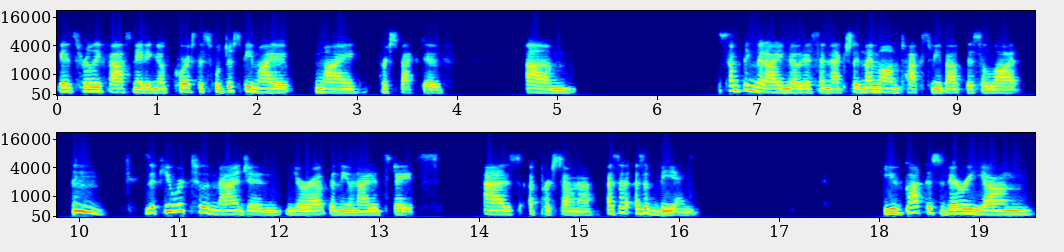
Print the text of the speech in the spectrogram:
it's really fascinating. Of course, this will just be my my perspective. Um, something that I notice, and actually, my mom talks to me about this a lot, is if you were to imagine Europe and the United States as a persona, as a as a being, you've got this very young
